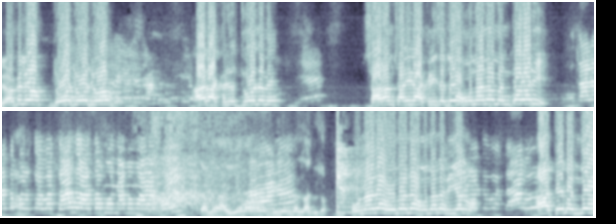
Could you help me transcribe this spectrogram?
લ્યો કે લ્યો જો જો જો. આ રાખડીઓ જો તમે સારામાં સારી રાખડી છે જો જમાનામાં મારા ભાઈ. તમે આઈએ મારા ભૂલી લાગ્યું છો. હોના ના હોના ના હોના ના રિયલ તારો હાથે બંધો.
